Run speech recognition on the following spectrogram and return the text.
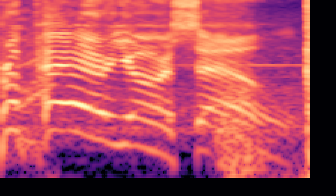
Prepare yourselves!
